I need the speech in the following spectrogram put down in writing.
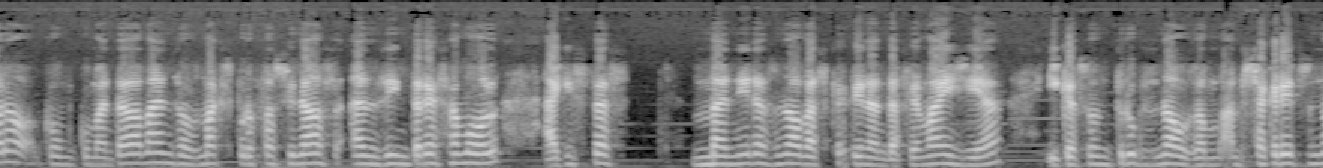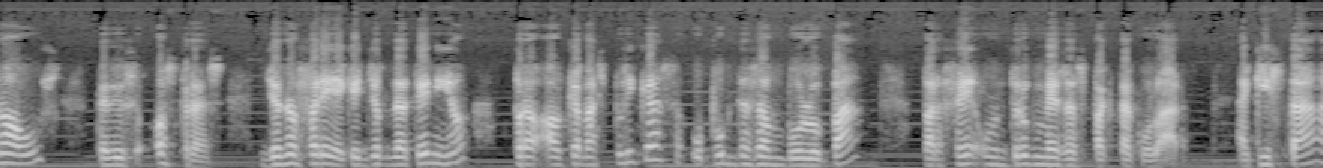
però, com comentava abans, els mags professionals ens interessa molt aquestes maneres noves que tenen de fer màgia i que són trucs nous, amb, amb secrets nous, que dius, ostres, jo no faré aquest joc de Tenio, però el que m'expliques ho puc desenvolupar per fer un truc més espectacular. Aquí està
